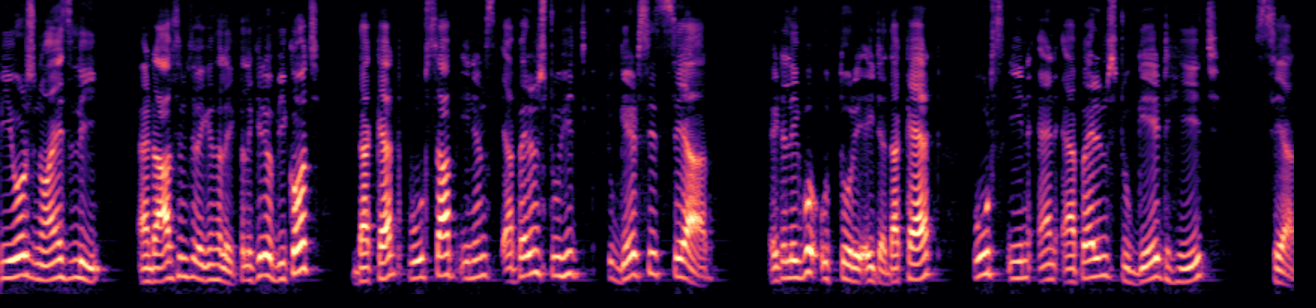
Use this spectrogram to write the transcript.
purrs noisily and rubs himself against leg তাহলে কী because the cat puts up in an appearance to his to gets his share এইটা লিখব উত্তরে, এইটা the cat puts in an appearance to get his share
